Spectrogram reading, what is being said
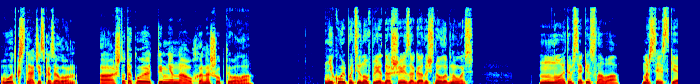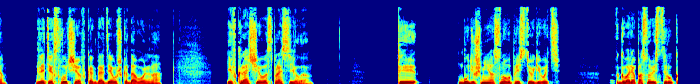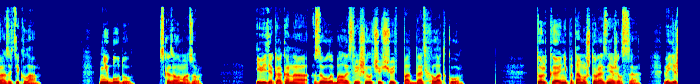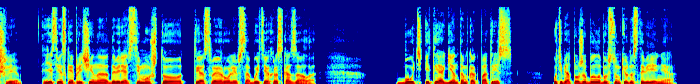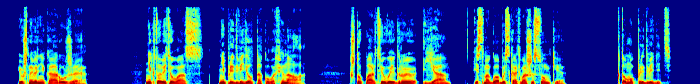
«Вот, кстати», — сказал он, — «а что такое ты мне на ухо нашептывала?» Николь, потянув плед до шеи, загадочно улыбнулась. «Но это всякие слова, марсельские, для тех случаев, когда девушка довольна». И вкратчиво спросила, «Ты будешь меня снова пристегивать?» Говоря по совести, рука затекла. «Не буду», — сказал Мазур. И, видя, как она заулыбалась, решил чуть-чуть поддать холодку. Только не потому, что разнежился. Видишь ли, есть веская причина доверять всему, что ты о своей роли в событиях рассказала. Будь и ты агентом, как Патрис, у тебя тоже было бы в сумке удостоверение, и уж наверняка оружие. Никто ведь у вас не предвидел такого финала, что партию выиграю я и смогу обыскать ваши сумки. Кто мог предвидеть?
